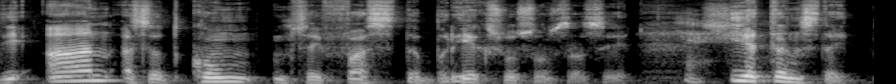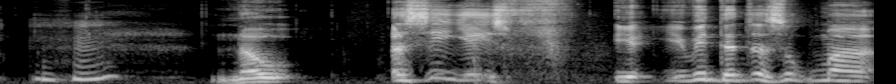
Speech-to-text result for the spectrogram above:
die aan as dit kom om sy vas te breek soos ons sal sê. Yes. Etenstyd. Mhm. Mm nou as jy jy's f- jy, jy weet dit is ook maar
